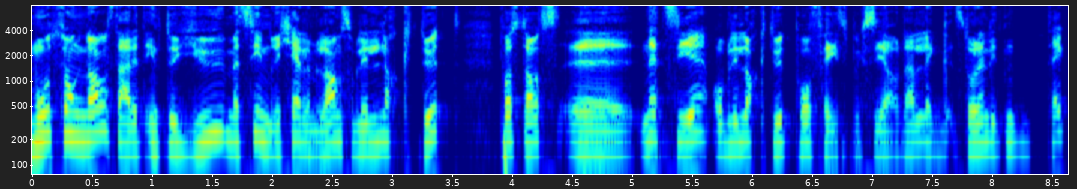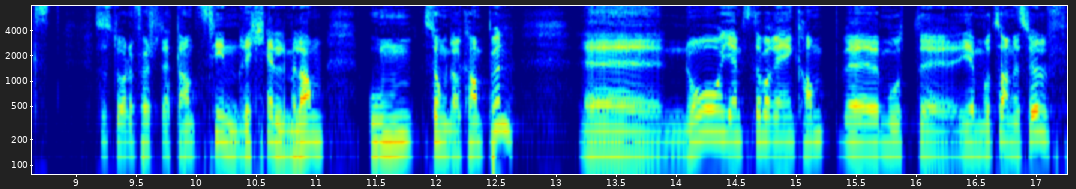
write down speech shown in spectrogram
mot Sogndal så er det et intervju med Sindre Kjelmeland som blir lagt ut på Starts eh, nettside og blir lagt ut på Facebook-sida. Der legg, står det en liten tekst. Så står det først et eller annet Sindre Kjelmeland om Sogndal-kampen. Eh, nå gjenstår bare én kamp eh, mot, eh, mot Sandnes Ulf.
